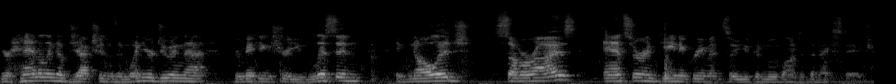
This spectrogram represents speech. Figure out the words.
you're handling objections, and when you're doing that, you're making sure you listen, acknowledge, summarize, answer, and gain agreement so you can move on to the next stage.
